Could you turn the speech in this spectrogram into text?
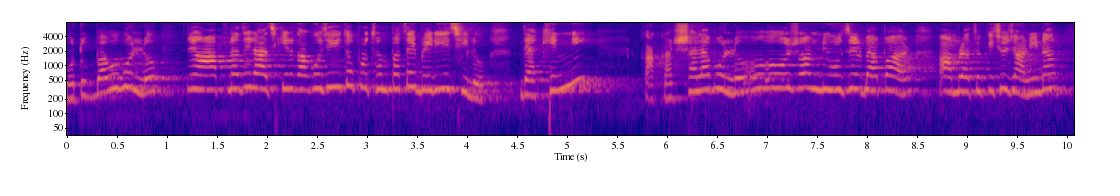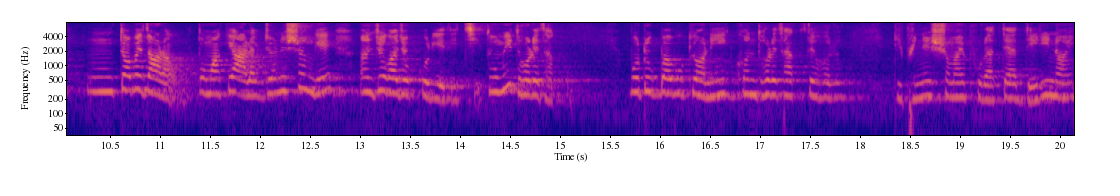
বটুকবাবু বলল, আপনাদের আজকের কাগজেই তো প্রথম পাতায় বেরিয়েছিল, দেখেননি? কাকার শালা বলল, ও সব নিউজের ব্যাপার, আমরা তো কিছু জানি না। তবে দাঁড়াও, তোমাকে আরেকজনের সঙ্গে যোগাযোগ করিয়ে দিচ্ছি। তুমি ধরে থাকো। বটুকবাবুকে অনেকক্ষণ ধরে থাকতে হলো। টিফিনের সময় ফুরাতে আর দেরি নয়।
